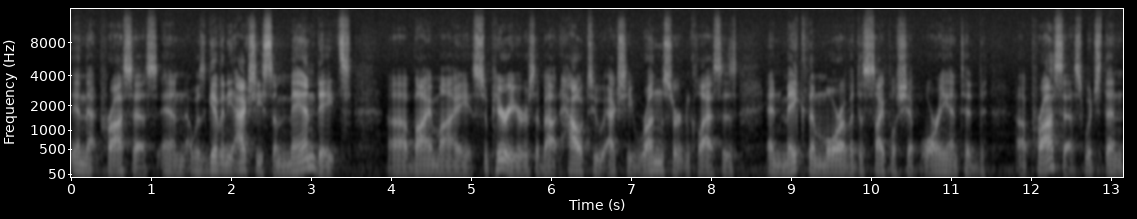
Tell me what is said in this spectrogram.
in that process. And I was given actually some mandates uh, by my superiors about how to actually run certain classes and make them more of a discipleship oriented uh, process, which then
